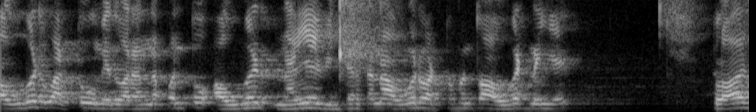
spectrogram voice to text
अवघड वाटतो उमेदवारांना पण तो अवघड नाहीये. विद्यार्थ्यांना अवघड वाटतो पण तो अवघड नाहीये. क्लॉज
